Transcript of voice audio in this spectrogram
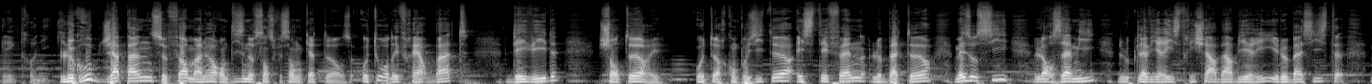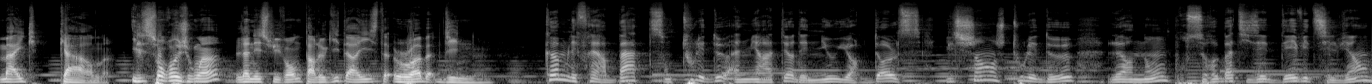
électroniques. Le groupe Japan se forme alors en 1974 autour des frères Bat, David, chanteur et auteur-compositeur, et Stephen, le batteur, mais aussi leurs amis, le claviériste Richard Barbieri et le bassiste Mike Carn. Ils sont rejoints l'année suivante par le guitariste Rob Dean. Comme les frères Bat sont tous les deux admirateurs des New York Dolls, ils changent tous les deux leur nom pour se rebaptiser David Sylvian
